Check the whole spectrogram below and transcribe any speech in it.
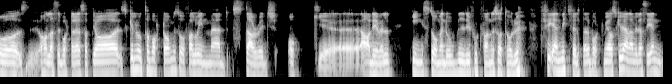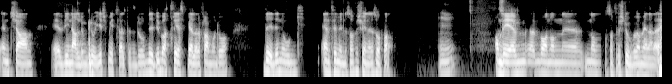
att hålla sig borta där. Så jag skulle nog ta bort dem i så fall och in med Sturridge och eh, ja, det är väl Ings då, men då blir det ju fortfarande så att då har du en mittfältare bort. Men jag skulle gärna vilja se en, en Chan, eh, Wijnaldum, Grujic mittfältet. Då blir det ju bara tre spelare fram och då blir det nog en Firmino som försvinner i så fall. Mm. Om det var någon, eh, någon som förstod vad jag menade.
